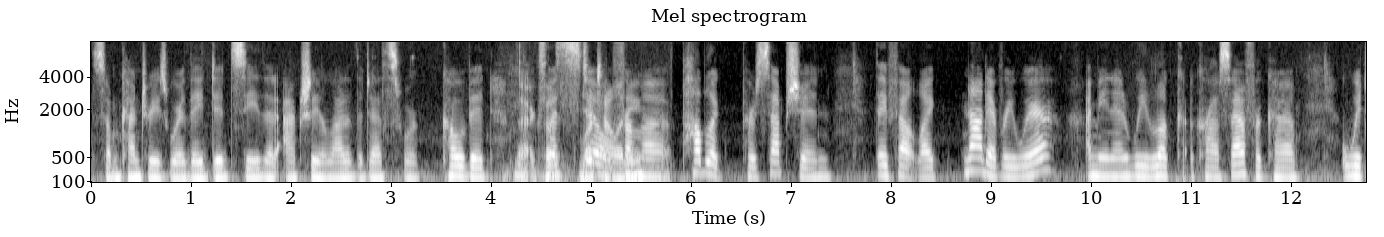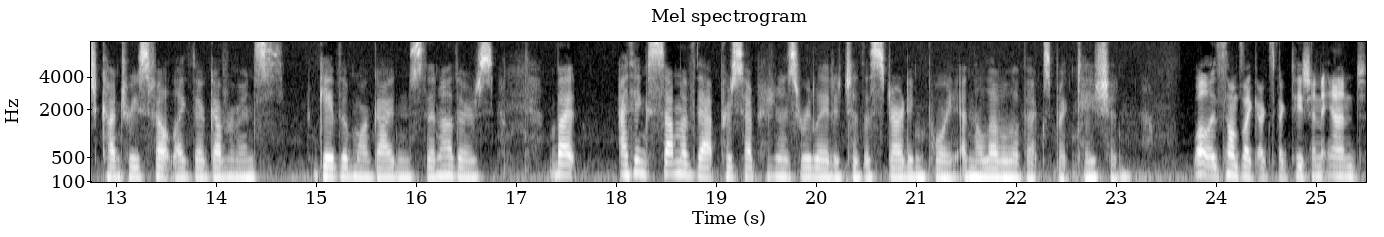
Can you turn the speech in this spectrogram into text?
some countries where they did see that actually a lot of the deaths were COVID. but still, mortality. from a public perception, they felt like not everywhere. I mean, and we look across Africa, which countries felt like their governments gave them more guidance than others. But I think some of that perception is related to the starting point and the level of expectation. Well, it sounds like expectation and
